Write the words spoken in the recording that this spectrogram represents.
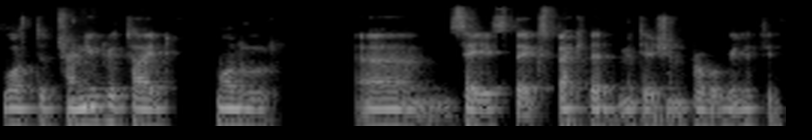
what the trinucleotide model uh, says the expected mutation probability.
